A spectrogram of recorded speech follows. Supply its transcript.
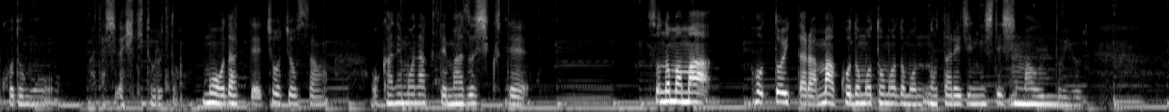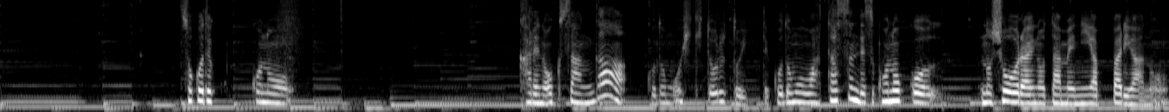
子供を私が引き取ると。もうだって町長さんお金もなくて貧しくてそのままほっといたら、まあ、子供ともどものたれ死にしてしまうという、そこでこの彼の奥さんが子供を引き取ると言って子供を渡すんです。この子の将来のためにやっぱりあの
